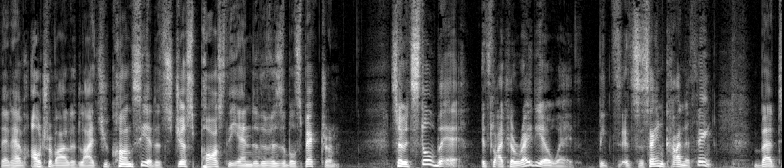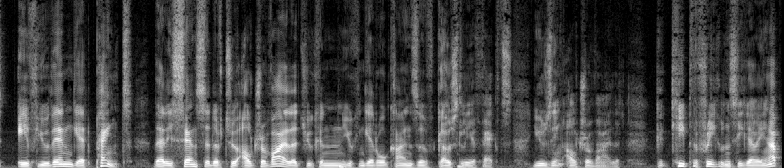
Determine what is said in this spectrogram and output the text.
that have ultraviolet lights. You can't see it, it's just past the end of the visible spectrum. So it's still there. It's like a radio wave. It's the same kind of thing. But if you then get paint that is sensitive to ultraviolet, you can you can get all kinds of ghostly effects using ultraviolet keep the frequency going up,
